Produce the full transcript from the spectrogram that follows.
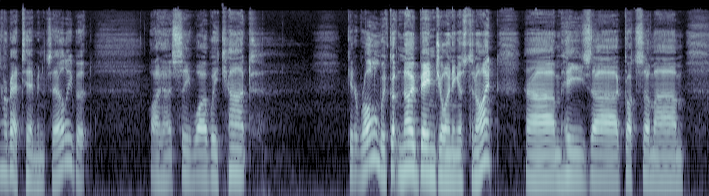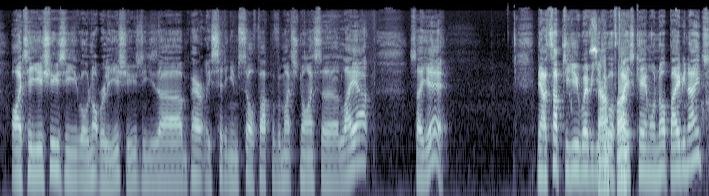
We're about 10 minutes early, but I don't see why we can't get it rolling. We've got no Ben joining us tonight. Um, he's uh, got some um, IT issues. He well, not really issues. He's uh, apparently setting himself up with a much nicer layout. So yeah. Now it's up to you whether you do a fun. face cam or not, baby nades.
